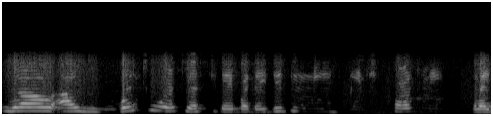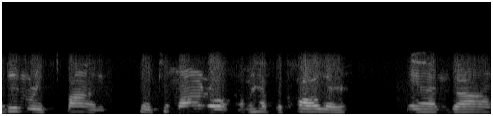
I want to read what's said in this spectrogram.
well, I went to work yesterday, but they didn't need me. She called me, but I didn't respond. So tomorrow I'm gonna have to call her, and um,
